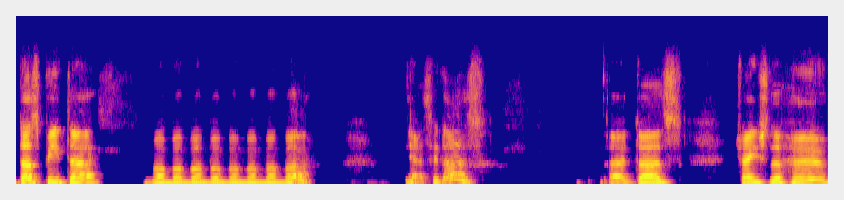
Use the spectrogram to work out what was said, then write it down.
Does Peter? Ba, ba, ba, ba, ba, ba, ba, ba. Yes, he does. Uh, does change the who?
